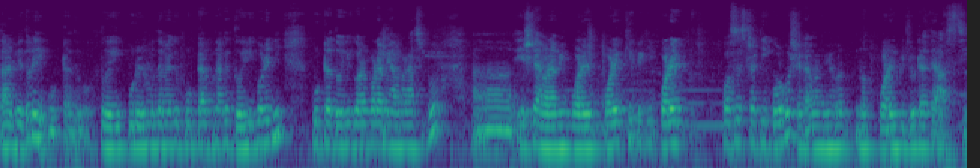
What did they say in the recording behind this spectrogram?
তার ভেতরে এই পুরটা দেবো। তো এই পুরের মধ্যে আমি আগে পুরটা আপনাকে তৈরি করে নিই। পুরটা তৈরি করার পর আমি আবার আসব। এসে আবার আমি পরের পরের ক্ষেপে কি পরের প্রসেসটা কি করব সেটা আমি আবার পরের ভিডিওটাতে আসছি।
